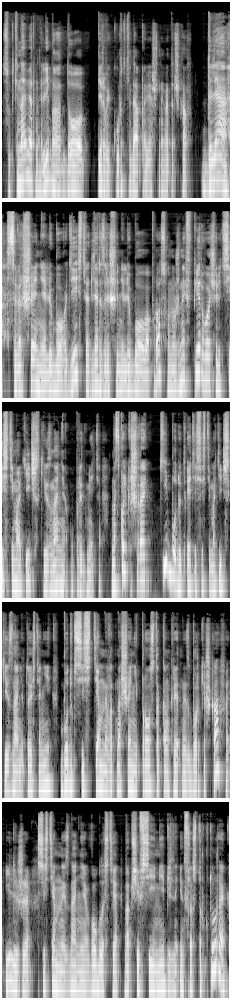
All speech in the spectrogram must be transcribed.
сутки, наверное, либо до первой куртки, да, повешенной в этот шкаф. Для совершения любого действия, для разрешения любого вопроса нужны в первую очередь систематические знания о предмете. Насколько широки будут эти систематические знания, то есть они будут системны в отношении просто конкретной сборки шкафа или же системные знания в области вообще всей мебельной инфраструктуры,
